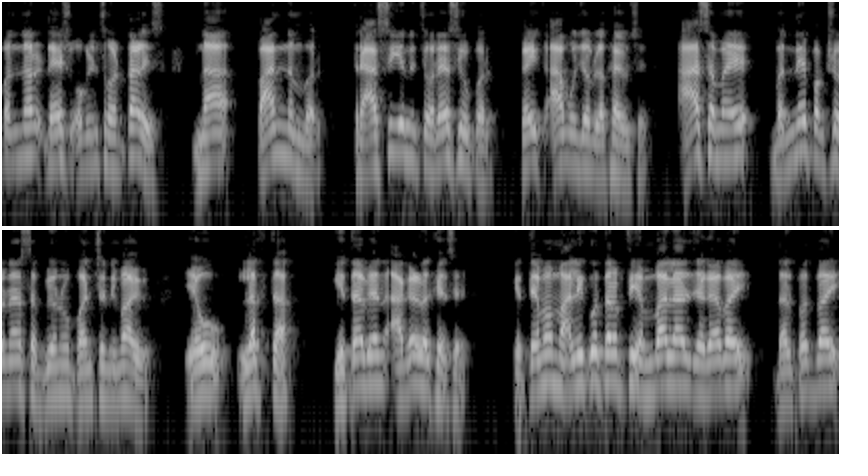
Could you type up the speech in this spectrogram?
પંદર ડેશ ઓગણીસો અડતાળીસના પાન નંબર, ત્ર્યાસી અને ચોર્યાસી ઉપર કંઈક આ મુજબ લખાયું છે. આ સમયે બંને પક્ષોના સભ્યોનું પંચ નિમાવ્યું એવું લખતા ગીતાબેન આગળ લખે છે કે તેમાં માલિકો તરફથી અંબાલાલ જગાભાઈ, દલપતભાઈ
